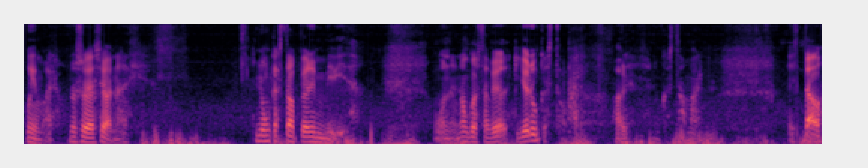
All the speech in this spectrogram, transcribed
muy malo, no se lo deseo a nadie. Nunca he estado peor en mi vida. Bueno, nunca he estado peor, yo nunca he estado mal, ¿vale? nunca he estado mal. He estado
